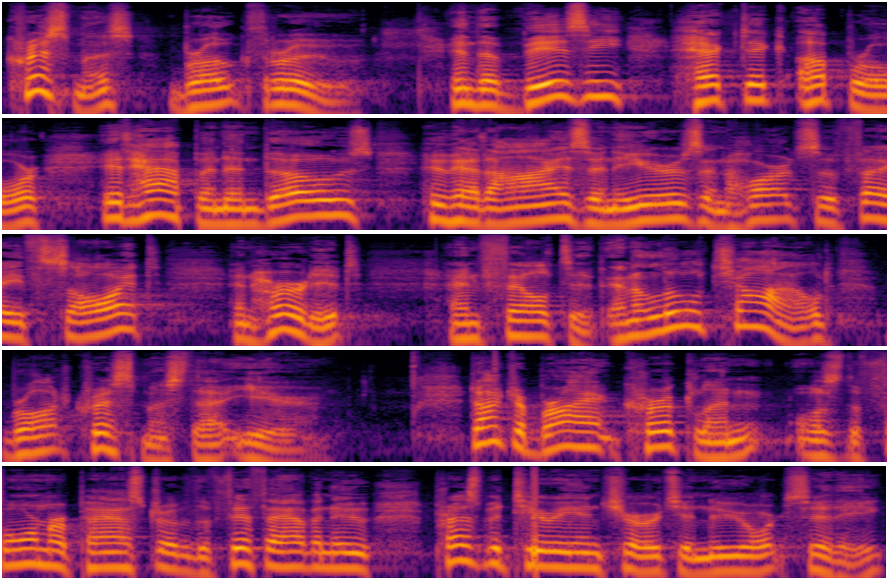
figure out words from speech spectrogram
Christmas broke through. In the busy, hectic uproar, it happened, and those who had eyes and ears and hearts of faith saw it and heard it and felt it. And a little child brought Christmas that year. Dr. Bryant Kirkland was the former pastor of the Fifth Avenue Presbyterian Church in New York City.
